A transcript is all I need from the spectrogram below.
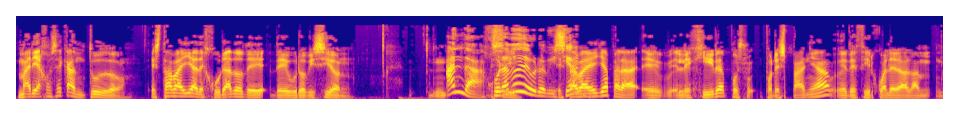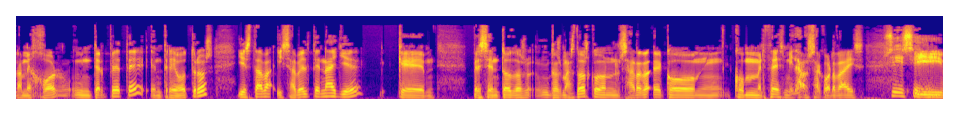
María José Cantudo estaba ella de jurado de, de Eurovisión. Anda, jurado Sí, de Eurovisión. Estaba ella para eh, elegir pues, por España, eh, decir cuál era la, la mejor intérprete, entre otros. Y estaba Isabel Tenalle, que presentó dos, dos más dos con, eh, con, con Mercedes Milá, ¿os acordáis? Sí, sí.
